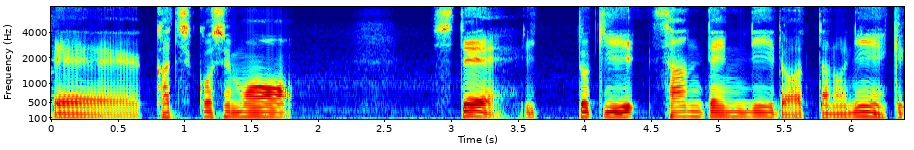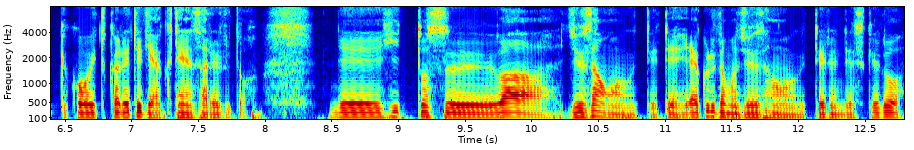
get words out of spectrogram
えー、勝ち越しもして、一時3点リードあったのに、結局追いつかれて逆転されると。で、ヒット数は13本打ってて、ヤクルトも13本打ってるんですけど、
